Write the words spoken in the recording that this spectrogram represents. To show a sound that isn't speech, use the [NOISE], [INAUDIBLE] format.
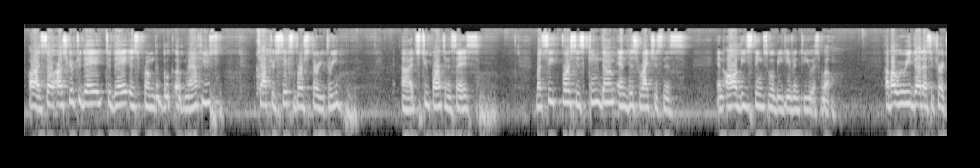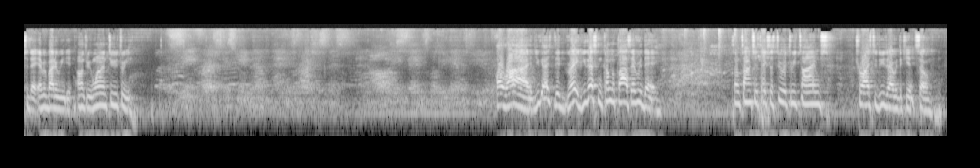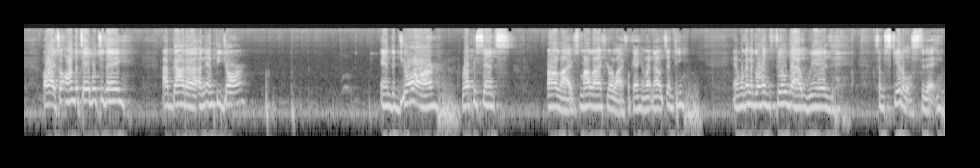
All right, so our scripture today, today is from the book of Matthew, chapter 6, verse 33. Uh, it's two parts, and it says, But seek first his kingdom and his righteousness, and all these things will be given to you as well. How about we read that as a church today? Everybody read it. On three. One, two, three. All right, you guys did great. You guys can come to class every day. Sometimes it takes us two or three times, tries to do that with the kids. So, all right, so on the table today, I've got a, an empty jar. And the jar represents our lives my life, your life, okay? And right now it's empty. And we're gonna go ahead and fill that with some Skittles today.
